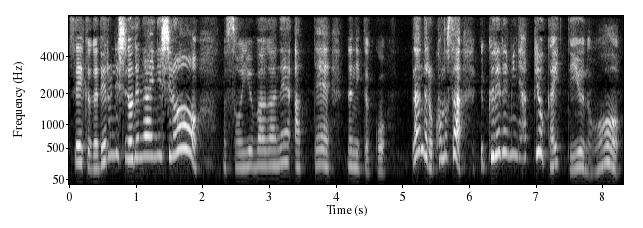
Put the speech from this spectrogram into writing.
成果が出るにしろ出ないにしろそういう場がねあって何かこうなんだろうこのさウクレレミニ発表会っていうのを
